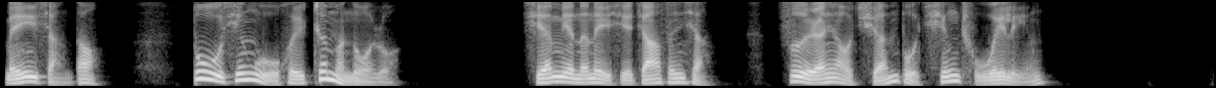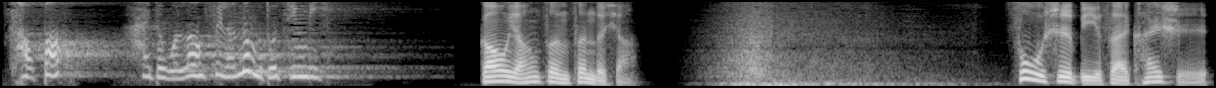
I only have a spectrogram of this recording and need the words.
没想到，杜兴武会这么懦弱，前面的那些加分项，自然要全部清除为零。草包，害得我浪费了那么多精力。高阳愤愤的想。复试比赛开始，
